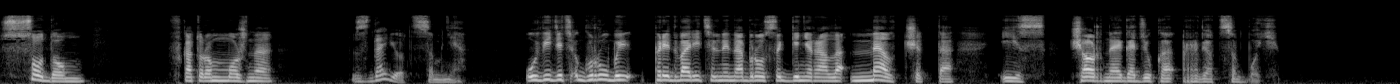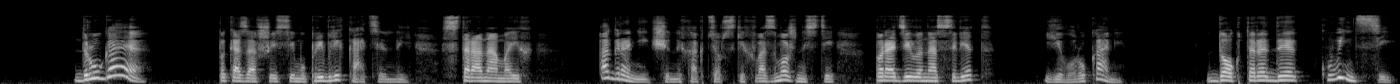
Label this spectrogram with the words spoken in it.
Содом, в котором можно, сдается мне, увидеть грубый предварительный набросок генерала Мелчета из «Черная гадюка рвется в бой». Другая, показавшаяся ему привлекательной, сторона моих ограниченных актерских возможностей породила на свет его руками. Доктора де Куинси,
